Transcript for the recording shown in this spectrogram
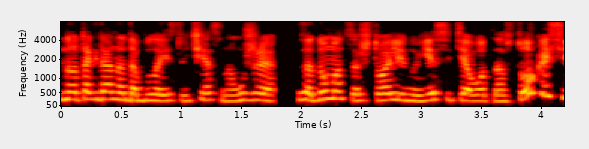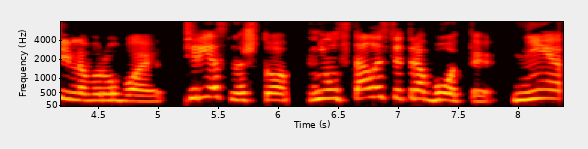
но тогда надо было, если честно, уже задуматься, что ли, ну если тебя вот настолько сильно вырубает. Интересно, что не усталость от работы, не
